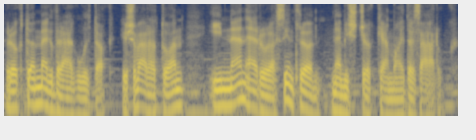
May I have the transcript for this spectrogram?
rögtön megdrágultak, és várhatóan innen, erről a szintről nem is csökken majd az áruk.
